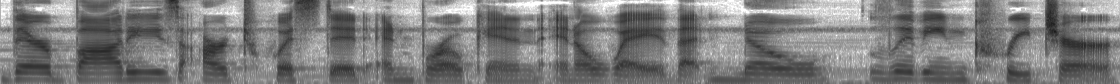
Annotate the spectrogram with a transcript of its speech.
Their bodies are twisted and broken in a way that no living creature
